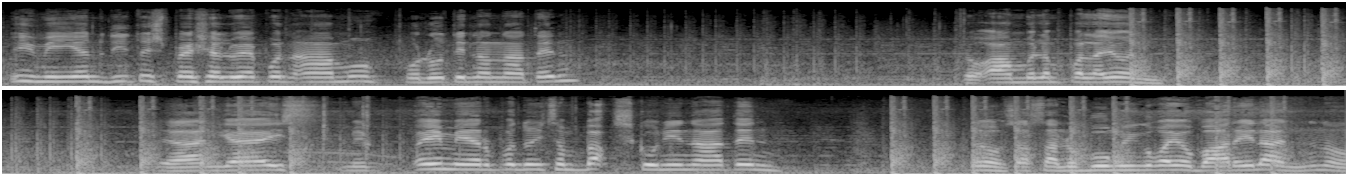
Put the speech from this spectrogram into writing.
Uy, may ano dito, special weapon ammo. Pulutin lang natin. So, ammo lang pala yun. Yan, guys. May, ay, mayroon pa doon isang box. Kunin natin. Ano, sasalubungin ko kayo. Barilan. Ano,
